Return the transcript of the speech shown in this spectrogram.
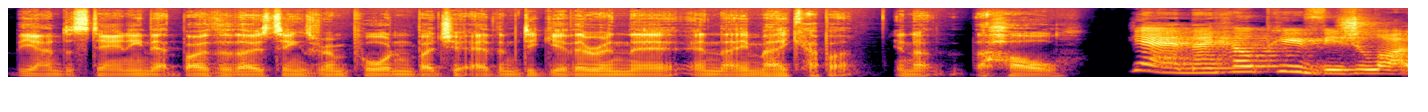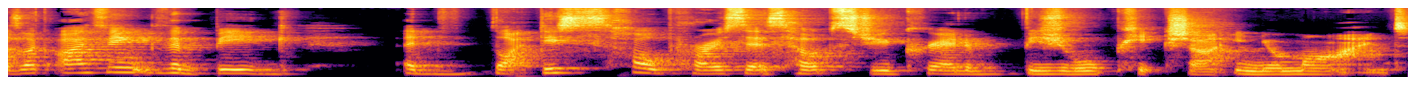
the understanding that both of those things are important, but you add them together and they and they make up a you know the whole. Yeah, and they help you visualize. Like I think the big like this whole process helps you create a visual picture in your mind.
